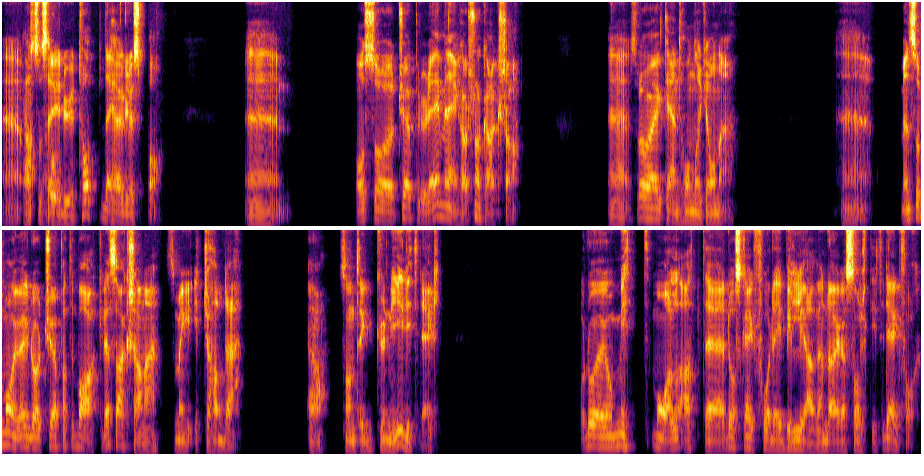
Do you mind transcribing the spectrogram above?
Eh, Ja. Og så sier du 'topp, det har jeg lyst på'. Eh, og så kjøper du det, men jeg har ikke noen aksjer. Eh, så da har jeg tjent 100 kroner. Eh, men så må jo jeg da kjøpe tilbake disse aksjene som jeg ikke hadde, ja. sånn at jeg kunne gi de til deg. Og da er jo mitt mål at eh, da skal jeg få de billigere enn det jeg har solgt de til deg for.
